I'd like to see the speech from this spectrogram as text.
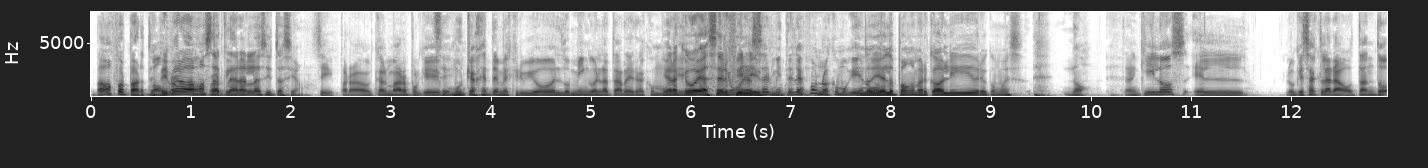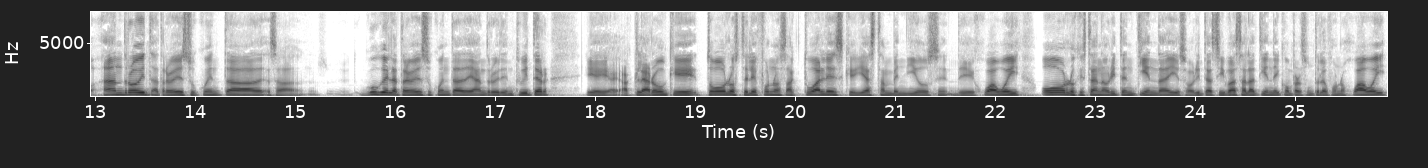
Vamos por partes. Primero vamos, a aclarar la situación. Sí, para calmar, porque mucha gente me escribió el domingo en la tarde, era como. ¿Y ahora qué voy a hacer, ¿qué voy a hacer? Mi teléfono es como que ya no. Ya lo pongo en Mercado Libre, ¿cómo es? No, tranquilos. El, lo que se ha aclarado, tanto Android a través de su cuenta, o sea, Google a través de su cuenta de Android en Twitter eh, aclaró que todos los teléfonos actuales que ya están vendidos de Huawei o los que están ahorita en tienda, y eso ahorita si vas a la tienda y compras un teléfono Huawei,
